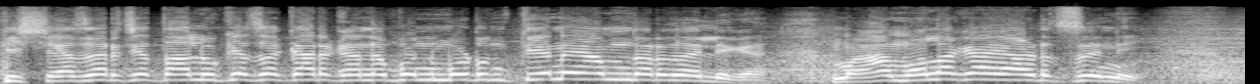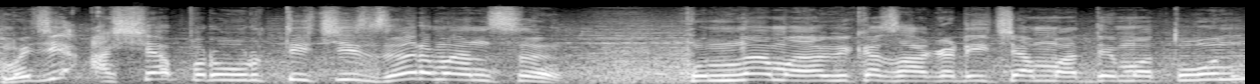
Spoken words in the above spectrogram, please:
की शेजारच्या तालुक्याचा कारखाना बंद पडून ते नाही आमदार झाले का? मग आम्हाला काय अडचणी म्हणजे अशा प्रवृत्तीची जर माणसं पुन्हा महाविकास आघाडीच्या माध्यमातून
